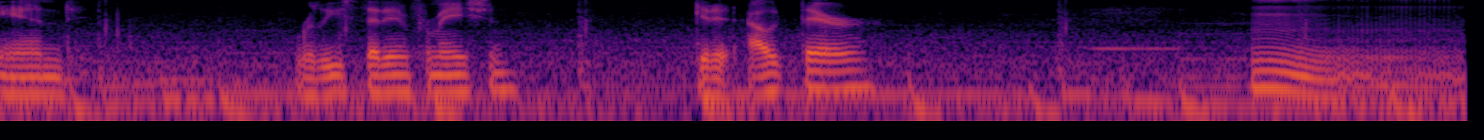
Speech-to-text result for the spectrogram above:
and release that information, get it out there. Hmm.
